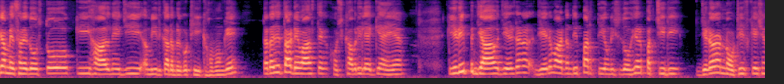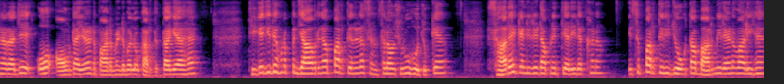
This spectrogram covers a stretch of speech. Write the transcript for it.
ਠੀਕ ਆ, ਮੇਰੇ ਸਾਰੇ ਦੋਸਤੋ, ਕੀ ਹਾਲ ਨੇ ਜੀ? ਉਮੀਦ ਕਰਦਾ ਬਿਲਕੁਲ ਠੀਕ ਹੋਵੋਗੇ। ਤਾਂ ਜੀ ਤੁਹਾਡੇ ਵਾਸਤੇ ਇੱਕ ਖੁਸ਼ਖਬਰੀ ਲੈ ਕੇ ਆਏ ਆ ਕਿ ਜਿਹੜੀ ਪੰਜਾਬ ਜੇਲ੍ਹ ਜੇਲ੍ਹ ਵਾਰਡਨ ਦੀ ਭਰਤੀ ਆਉਣੀ ਸੀ 2025 ਦੀ, ਜਿਹੜਾ ਉਹਦਾ ਨੋਟੀਫਿਕੇਸ਼ਨ ਹੈ ਰਾਜੇ, ਉਹ ਆਊਟ ਹੈ ਜਿਹੜਾ ਡਿਪਾਰਟਮੈਂਟ ਵੱਲੋਂ ਕਰ ਦਿੱਤਾ ਗਿਆ ਹੈ। ਠੀਕ ਹੈ ਜੀ, ਤੇ ਹੁਣ ਪੰਜਾਬ ਦੀਆਂ ਭਰਤੀਆਂ ਦਾ ਜਿਹੜਾ ਸਿਲਸਿਲਾ ਉਹ ਸ਼ੁਰੂ ਹੋ ਚੁੱਕਿਆ ਸਾਰੇ ਕੈਂਡੀਡੇਟ ਆਪਣੀ ਤਿਆਰੀ ਰੱਖਣ। ਇਸ ਭਰਤੀ ਦੀ ਯੋਗਤਾ 12ਵੀਂ ਰਹਿਣ ਵਾਲੀ ਹੈ।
